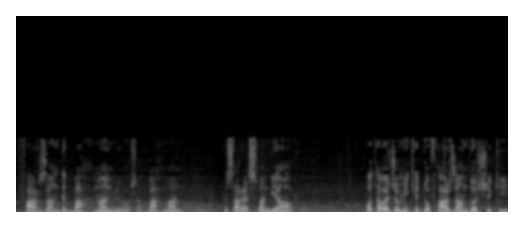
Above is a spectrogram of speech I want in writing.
فرزند بهمن می باشد. بهمن پسر اسفندیار. با توجه می که دو فرزند داشته که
